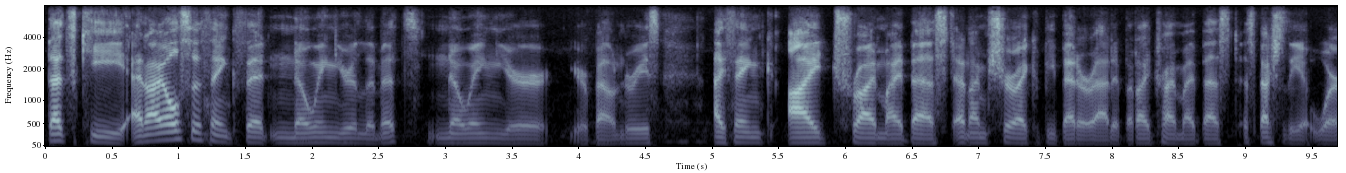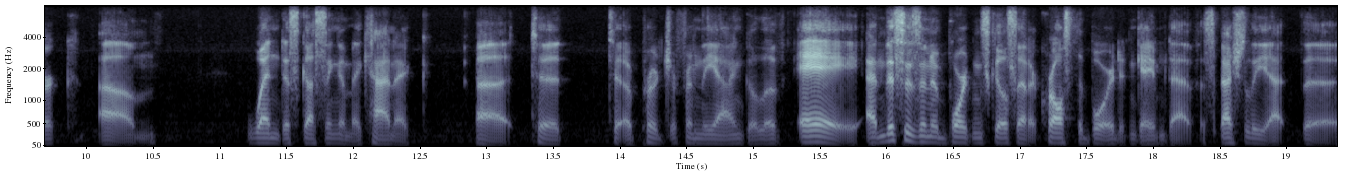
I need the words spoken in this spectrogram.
that's key. And I also think that knowing your limits, knowing your your boundaries, I think I try my best, and I'm sure I could be better at it, but I try my best, especially at work, um, when discussing a mechanic, uh, to to approach it from the angle of a, and this is an important skill set across the board in game dev, especially at the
